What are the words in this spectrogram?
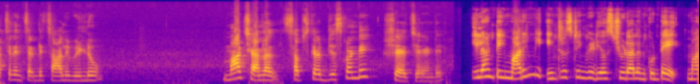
ఆచరించండి చాలు వీళ్ళు. మా ఛానల్ సబ్స్క్రైబ్ చేసుకోండి షేర్ చేయండి. ఇలాంటి మరిన్ని ఇంట్రెస్టింగ్ వీడియోస్ చూడాలనుకుంటే మా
